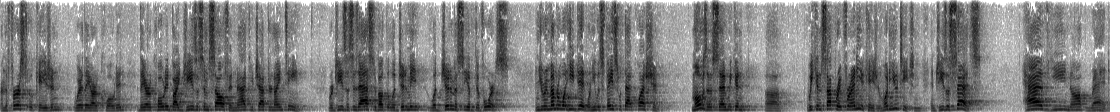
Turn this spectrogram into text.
On the first occasion where they are quoted, they are quoted by Jesus himself in Matthew chapter 19 where Jesus is asked about the legitimacy of divorce. And you remember what he did when he was faced with that question. Moses said, We can, uh, we can separate for any occasion. What do you teach? And, and Jesus says, Have ye not read?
